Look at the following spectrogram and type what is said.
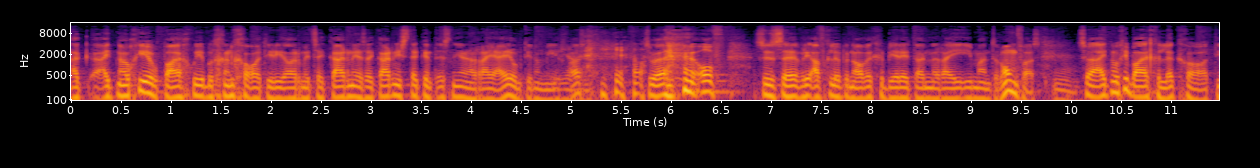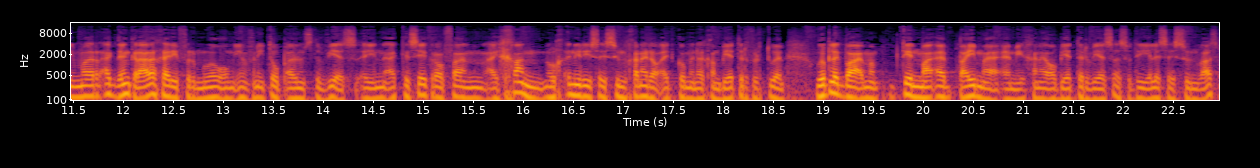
Ek hy het nou gee op baie goeie begin gehad hierdie jaar met sy kar nie. As sy kar nie stikkend is nie, dan ry hy om teen 'n muur Ja. vas. So of soos uh, vir die afgelope naweek gebeur het dan ry iemand hom vas. So hy het nog nie baie geluk gehad nie, maar ek dink regtig hy het die vermoë om een van die top ouens te wees en ek is seker daarvan hy gaan nog in hierdie seisoen gaan hy daar uitkom en hy gaan beter vertoon. Hooplik by teen my uh, by my Emmy gaan hy al beter wees as wat die hele seisoen was.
